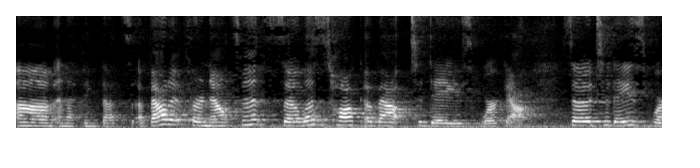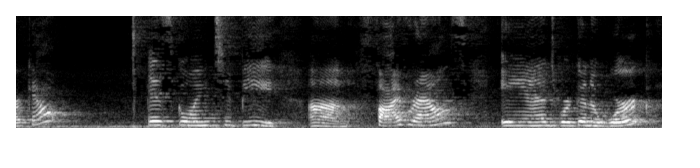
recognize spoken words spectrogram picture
um, and I think that's about it for announcements. So let's talk about today's workout. So today's workout is going to be um, five rounds and we're gonna work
